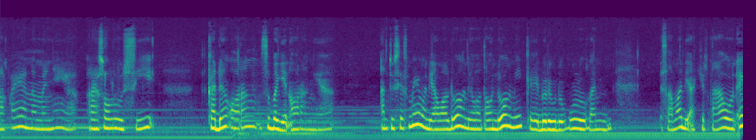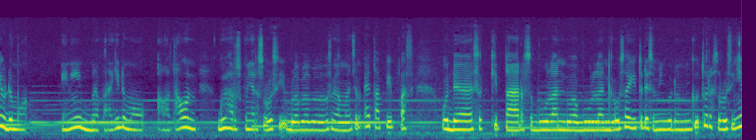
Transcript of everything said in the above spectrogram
apa ya namanya ya resolusi kadang orang sebagian orang ya antusiasme emang di awal doang di awal tahun doang nih kayak 2020 kan. Sama di akhir tahun eh udah mau ini berapa lagi udah mau awal tahun gue harus punya resolusi bla bla bla segala macam. Eh tapi pas udah sekitar sebulan dua bulan gak usah gitu deh seminggu dua minggu tuh resolusinya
